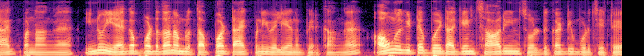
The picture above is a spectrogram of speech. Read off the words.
டேக் பண்ணாங்க. இன்னும் ஏகப்பட்டதான் நம்மளை தப்பாக டேக் பண்ணி வெளியே அனுப்பியிருக்காங்க. அவங்க கிட்ட போயிட்டு அகைன் சாரின்னு சொல்லிட்டு கட்டி பிடிச்சிட்டு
